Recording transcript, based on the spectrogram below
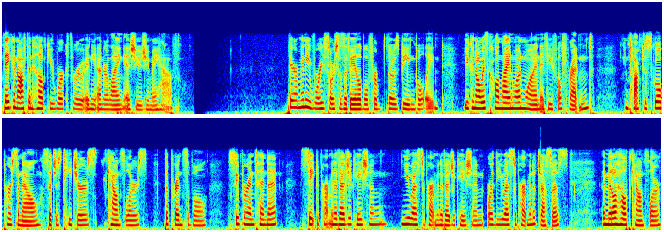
They can often help you work through any underlying issues you may have. There are many resources available for those being bullied. You can always call 911 if you feel threatened. You can talk to school personnel, such as teachers, counselors, the principal, superintendent, State Department of Education, U.S. Department of Education, or the U.S. Department of Justice, a mental health counselor,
